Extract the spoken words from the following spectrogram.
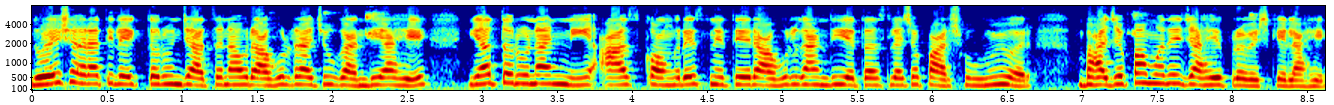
धुळे शहरातील एक तरुण ज्याचं नाव राहुल राजीव गांधी आहे या तरुणांनी आज काँग्रेस नेते राहुल गांधी येत असल्याच्या पार्श्वभूमीवर भाजपामध्ये जाहीर प्रवेश केला आहे.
